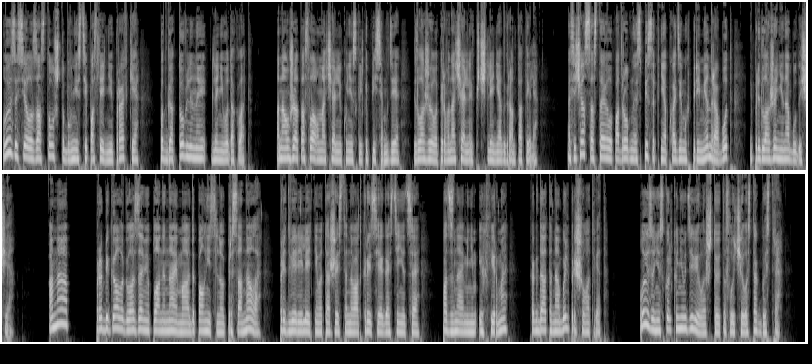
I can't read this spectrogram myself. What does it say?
Луиза села за стол, чтобы внести последние правки подготовленный для него доклад. Она уже отослала начальнику несколько писем, где изложила первоначальное впечатление от Гранд-отеля. А сейчас составила подробный список необходимых перемен, работ и предложений на будущее. Она пробегала глазами планы найма дополнительного персонала в преддверии летнего торжественного открытия гостиницы под знаменем их фирмы, когда от Аннабель пришел ответ. Луиза нисколько не удивилась, что это случилось так быстро.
